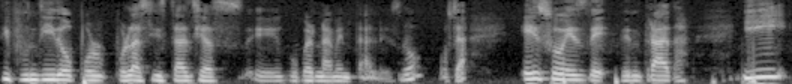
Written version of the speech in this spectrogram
difundido por, por las instancias eh, gubernamentales, ¿no? O sea, eso es de, entrada. Y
